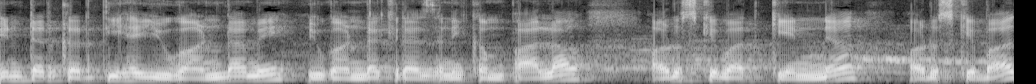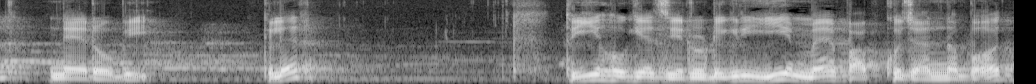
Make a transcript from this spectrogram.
इंटर करती है युगांडा में। युगांडा की राजधानी कंपाला और उसके बाद केन्या, और उसके बाद नैरोबी। क्लियर? तो ये हो गया ज़ीरो डिग्री। ये मैप आपको जानना बहुत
